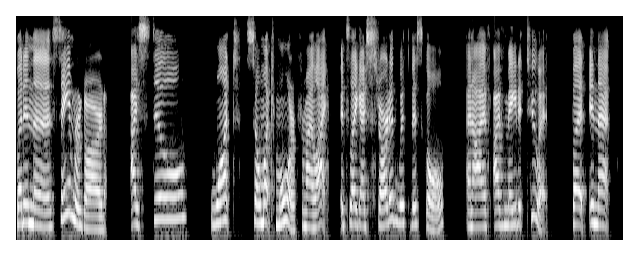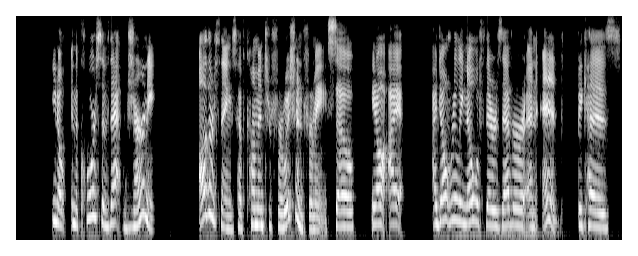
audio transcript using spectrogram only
But in the same regard, I still want so much more for my life. It's like I started with this goal and I've I've made it to it. But in that you know, in the course of that journey, other things have come into fruition for me. So, you know, I I don't really know if there's ever an end because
